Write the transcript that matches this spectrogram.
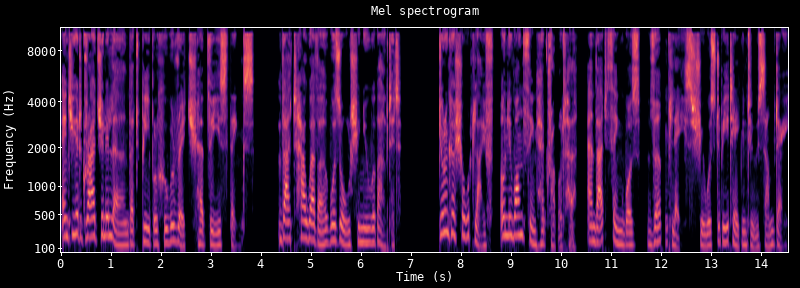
and she had gradually learned that people who were rich had these things. That, however, was all she knew about it. During her short life, only one thing had troubled her, and that thing was the place she was to be taken to some day.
